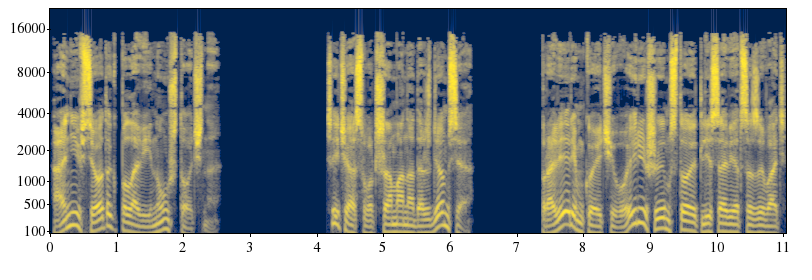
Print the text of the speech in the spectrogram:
А не все, так половину уж точно. Сейчас вот шамана дождемся, проверим кое-чего и решим, стоит ли совет созывать.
